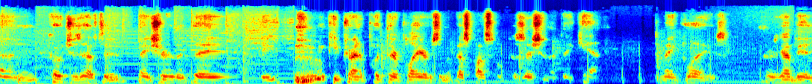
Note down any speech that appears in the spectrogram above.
And coaches have to make sure that they keep trying to put their players in the best possible position that they can to make plays. There's got to be a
